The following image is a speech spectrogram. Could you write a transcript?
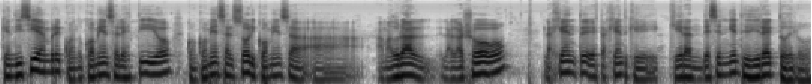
que en diciembre, cuando comienza el estío, cuando comienza el sol y comienza a, a madurar el algarrobo, la gente, esta gente que, eran descendientes directos de los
